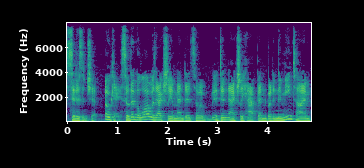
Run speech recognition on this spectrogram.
citizenship. Okay, so then the law was actually amended, so it, it, didn't actually happen. But in the meantime,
